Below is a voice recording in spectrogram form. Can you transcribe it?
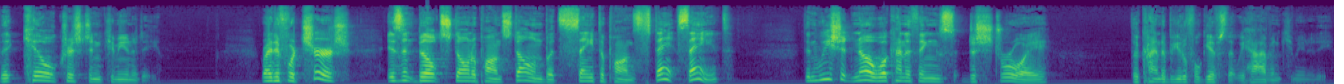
that kill Christian community. Right? If we're church isn't built stone upon stone, but saint upon saint, then we should know what kind of things destroy the kind of beautiful gifts that we have in community.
